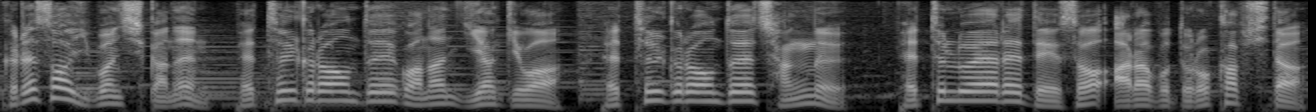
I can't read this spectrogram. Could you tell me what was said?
그래서 이번 시간은 배틀그라운드에 관한 이야기와 배틀그라운드의 장르 배틀로얄에 대해서 알아보도록 합시다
